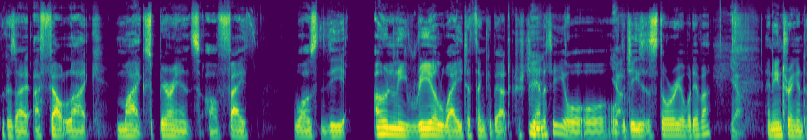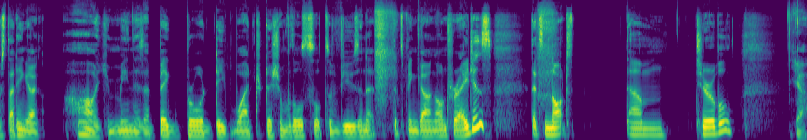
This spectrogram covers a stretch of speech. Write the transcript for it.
because I, I felt like my experience of faith was the only real way to think about Christianity or, or, or Yeah. the Jesus story or whatever. Yeah. And entering into studying, going, oh, you mean there's a big, broad, deep, wide tradition with all sorts of views in it that's been going on for ages? That's not um, terrible. Yeah.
